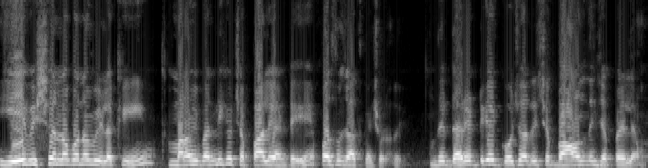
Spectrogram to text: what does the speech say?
ఏ విషయంలో కూడా వీళ్ళకి మనం ఇవన్నీ చెప్పాలి అంటే పర్సనల్ జాతకం చూడాలి. అంటే డైరెక్ట్గా గోచార రీత్యా బాగుంది అని చెప్పలేము.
